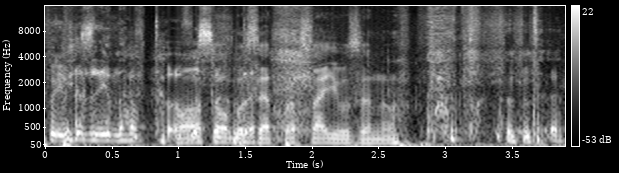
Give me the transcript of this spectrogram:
привезли на автобус. Автобусы от профсоюза, ну.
